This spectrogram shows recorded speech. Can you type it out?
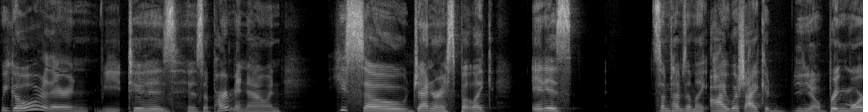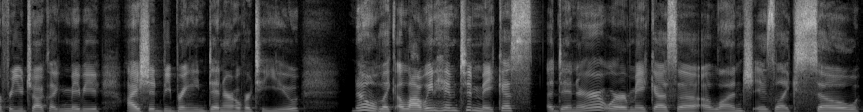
we go over there and we to his his apartment now, and he's so generous. But like, it is sometimes I'm like, oh, I wish I could, you know, bring more for you, Chuck. Like maybe I should be bringing dinner over to you. No, like allowing him to make us a dinner or make us a, a lunch is like so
